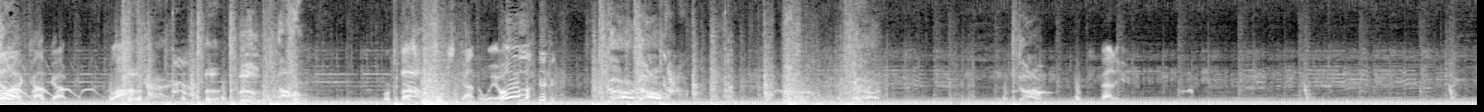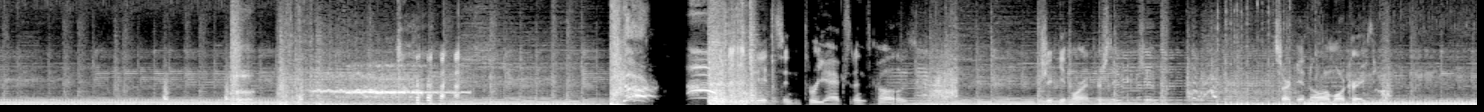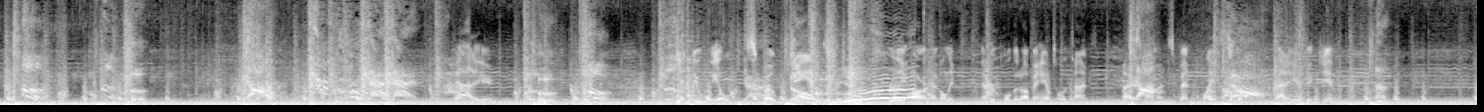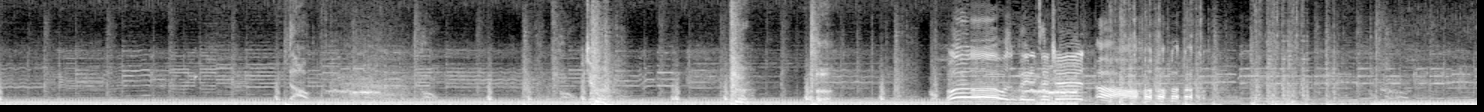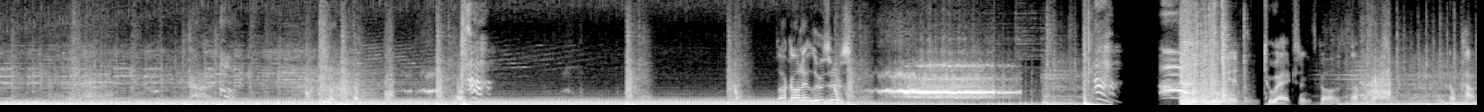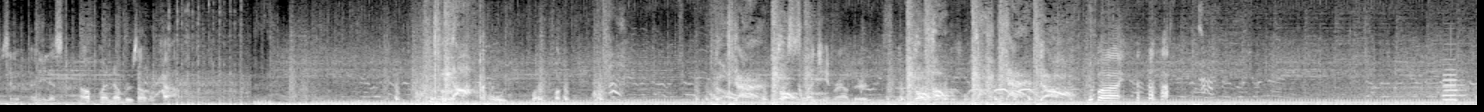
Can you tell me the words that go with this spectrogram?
Oh, that cop got blocked. Poor pedestrians just got in the way. Oh! Out of here. hits and three accidents caused. Should get more interesting. Should start getting a little more crazy. Get out of here. Can do wheel spoke jams, it off a handful of times. Entire time I've spent playing. Out of here, Big Jim. Oh, I wasn't paying attention. Oh. Suck on it, losers. Hit and two accidents caused, nothing else. No cops hit. I need to up my numbers on the cop. Holy motherfucker. A sledgehammer out there. Goodbye.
